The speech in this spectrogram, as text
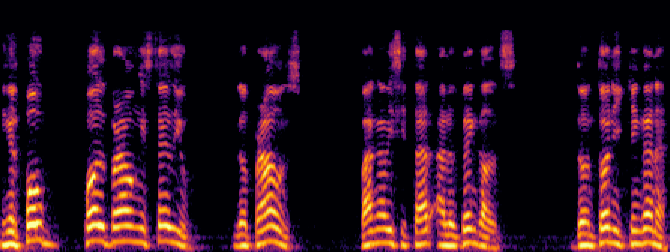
En el Paul, Brown Stadium, los Browns van a visitar a los Bengals. Don Tony, ¿quién gana?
